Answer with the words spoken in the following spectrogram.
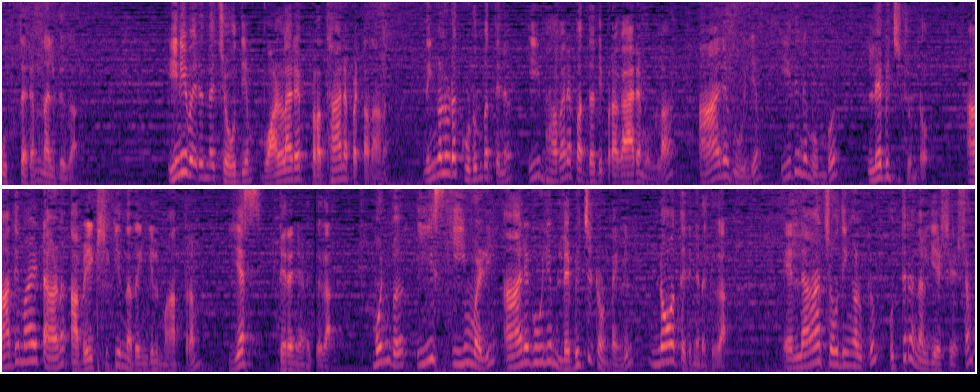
ഉത്തരം നൽകുക. ഇനി വരുന്ന ചോദ്യം വളരെ പ്രധാനപ്പെട്ടതാണ്. നിങ്ങളുടെ കുടുംബത്തിന് ഈ ഭവന പദ്ധതി പ്രകാരമുള്ള ആനുകൂല്യം ഇതിനു മുമ്പ് ലഭിച്ചിട്ടുണ്ടോ? ആദ്യമായിട്ടാണ് അപേക്ഷിക്കുന്നതെങ്കിൽ മാത്രം യെസ് തിരഞ്ഞെടുക്കുക. മുൻപ് ഈ സ്കീം വഴി ആനുകൂല്യം ലഭിച്ചിട്ടുണ്ടെങ്കിൽ നോ തിരഞ്ഞെടുക്കുക. എല്ലാ ചോദ്യങ്ങൾക്കും ഉത്തരം നൽകിയ ശേഷം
